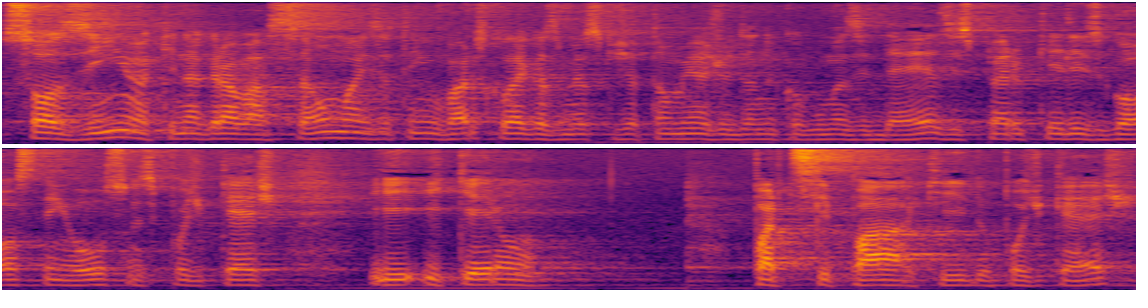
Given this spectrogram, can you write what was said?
sozinho aqui na gravação, mas eu tenho vários colegas meus que já estão me ajudando com algumas ideias. Espero que eles gostem, ouçam esse podcast e, e queiram participar aqui do podcast.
